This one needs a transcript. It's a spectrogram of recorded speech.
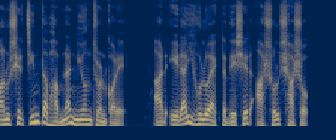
মানুষের চিন্তাভাবনা নিয়ন্ত্রণ করে, আর এরাই হলো একটা দেশের আসল শাসক।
